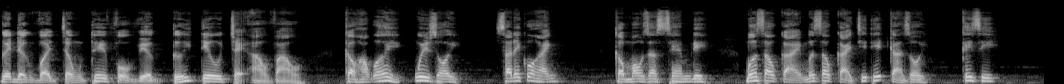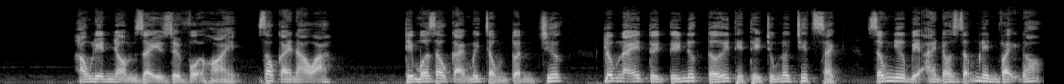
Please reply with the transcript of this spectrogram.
Người được vợ chồng thuê phụ việc tưới tiêu chạy ảo vào. Cậu học ơi, nguy rồi. Sao đây cô hạnh? Cậu mau ra xem đi. Mớ rau cải, mớ rau cải chết hết cả rồi. Cái gì? Hồng liền nhòm dậy rồi vội hỏi, Rau cải nào à Thì mớ rau cải mới trồng tuần trước. Lúc nãy tôi tưới nước tới thì thấy chúng nó chết sạch, Giống như bị ai đó dẫm lên vậy đó.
